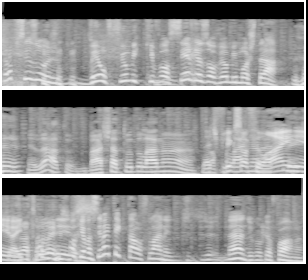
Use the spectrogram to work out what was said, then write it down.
Eu não preciso ver o filme que você resolveu me mostrar. Exato. Baixa tudo lá na Netflix né? offline, exatamente. iTunes. Porque você vai ter que estar offline, de, de- né? De qualquer forma.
